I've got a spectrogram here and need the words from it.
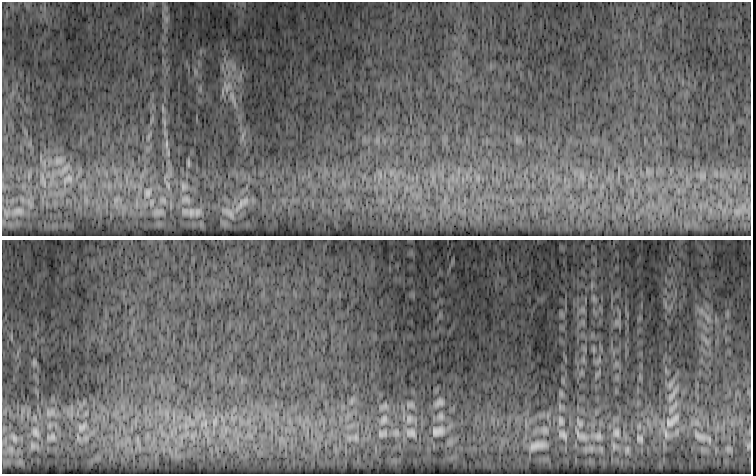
Ini uh, banyak polisi ya. Ini aja kosong. Kosong kosong. Tuh kacanya aja dipecah kayak gitu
